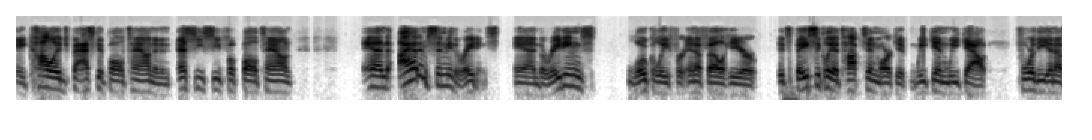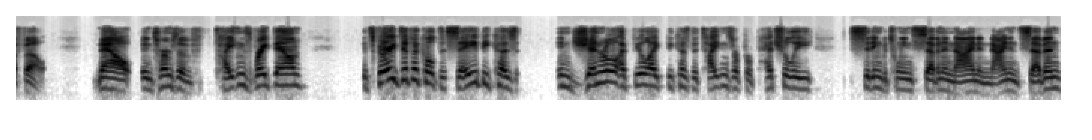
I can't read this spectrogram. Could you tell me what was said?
a college basketball town and an SEC football town. And I had him send me the ratings. And the ratings locally for NFL here, it's basically a top 10 market week in, week out for the NFL. Now, in terms of Titans breakdown, it's very difficult to say because in general, I feel like because the Titans are perpetually sitting between seven and nine and nine and seven,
